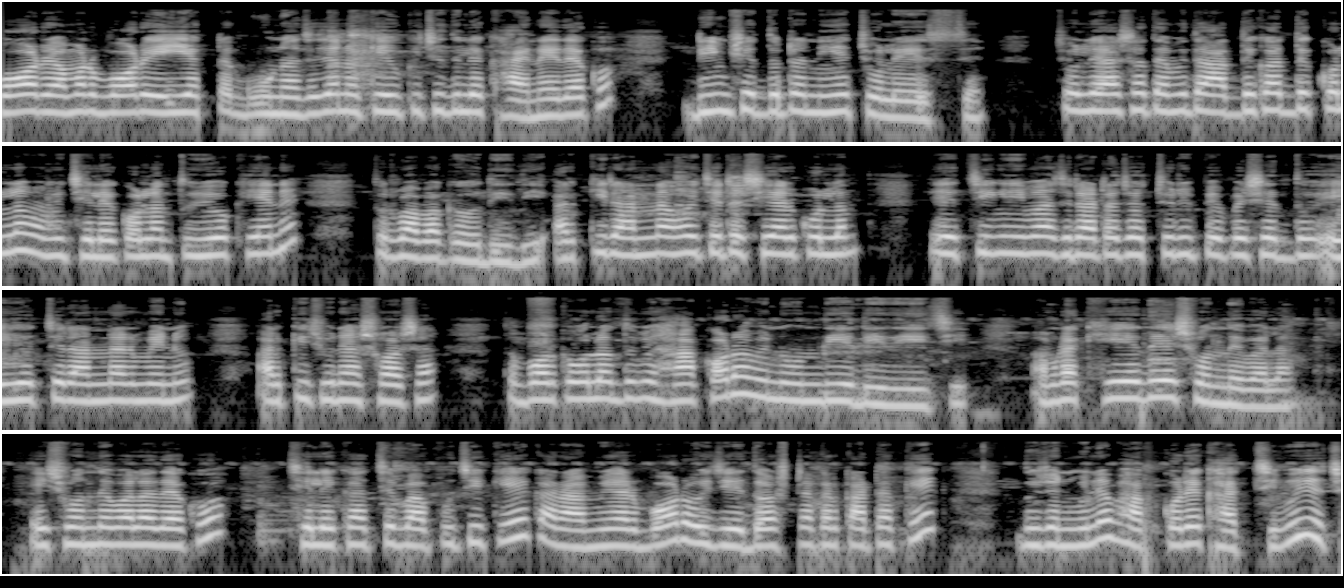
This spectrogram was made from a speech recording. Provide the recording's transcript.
বর, আমার বর এই একটা গুণ আছে, জানো? কেউ কিছু দিলে খায় না। দেখো, ডিম সেদ্ধটা নিয়ে চলে এসছে। চলে আসাতে আমি তো আর্ধেক অর্ধেক করলাম, আমি ছেলে করলাম, তুইও খেয়ে নে, তোর বাবাকেও দিয়ে দিই। আর কি রান্না হয়েছে এটা শেয়ার করলাম এ চিংড়ি মাছ, ডাটা, চচ্চড়ি, পেঁপে সেদ্ধ, এই হচ্ছে রান্নার মেনু আর কিছু না শশা তো বরকে বললাম, তুমি হাঁ করো, আমি নুন দিয়ে দিয়ে দিয়েছি। আমরা খেয়ে দিয়ে সন্ধেবেলা। এই সন্ধেবেলা দেখো, ছেলে খাচ্ছে বাপুচি কেক আর আমি আর বর, ওই যে দশ টাকার কাটা কেক দুজন মিলে ভাগ করে খাচ্ছি, বুঝেছ?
